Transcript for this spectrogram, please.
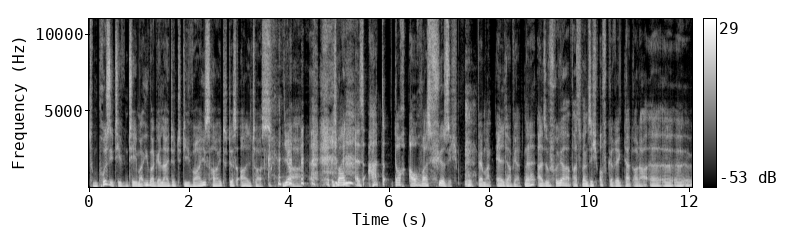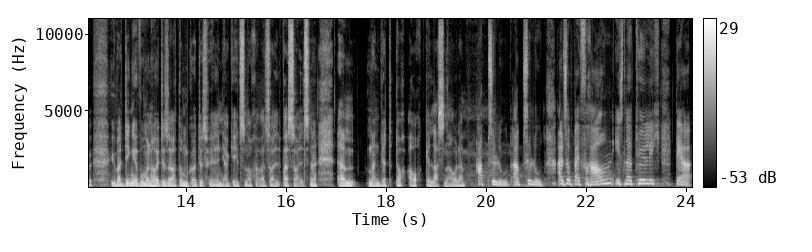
zum positiven Thema übergeleitet, die Weisheit des Alters. Ja, ich meine, es hat doch auch was für sich, wenn man älter wird. Ne? Also früher, was man sich aufgeregt hat oder äh, äh, über Dinge, wo man heute sagt, um Gottes Willen, ja geht's noch, was, soll, was soll's. Ne? Ähm, man wird doch auch gelassener, oder? Absolut, absolut. Also bei Frauen ist natürlich der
